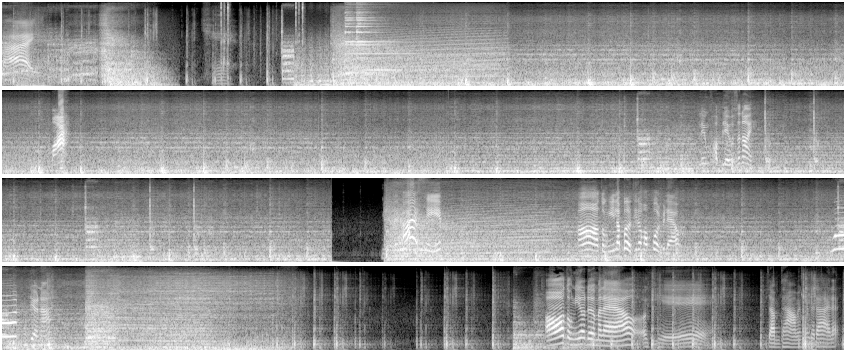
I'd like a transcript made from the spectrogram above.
ไปโอเคมาเร่งความเร็วซะหน่อย นี้ระเบิดที่เรามาปลดไปแล้ววัดเดี๋ยวนะ อ๋อ ตรงนี้เราเดินมาแล้ว โอเคจำทางไม่ค่อยจะได้แล้ว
